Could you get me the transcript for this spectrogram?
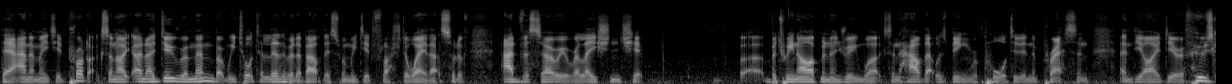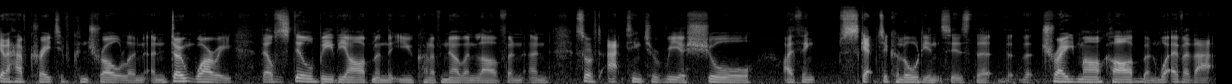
their animated products. And I and I do remember we talked a little bit about this when we did Flushed Away, that sort of adversarial relationship uh, between Aardman and DreamWorks and how that was being reported in the press and, and the idea of who's going to have creative control and, and don't worry, they'll still be the Aardman that you kind of know and love and, and sort of acting to reassure, I think, skeptical audiences that, that, that trademark Aardman, whatever that,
